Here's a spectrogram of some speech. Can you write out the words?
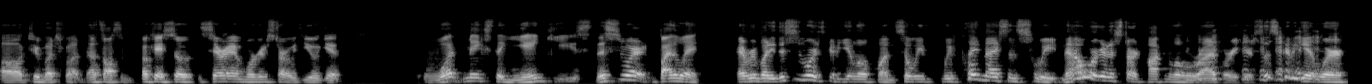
oh, too much fun. That's awesome. Okay, so Sarah M, we're gonna start with you again. What makes the Yankees? This is where, by the way, everybody, this is where it's gonna get a little fun. So we've we've played nice and sweet. Now we're gonna start talking a little rivalry here. So this is gonna get where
